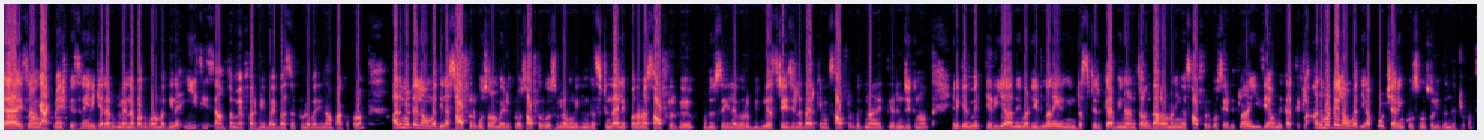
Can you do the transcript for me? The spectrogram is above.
guys நான் உங்க ஆக்மேஷ் பேசுறேன். இன்னைக்கு எல்லாருக்குள்ள என்ன பார்க்க போறோம் பார்த்தீங்கன்னா ஈஸி சாம்சங் எஃப்ஆர்பி பைபாஸ் டூல பத்தி தான் பார்க்க போறோம். அது மட்டும் இல்லாம பார்த்தீங்கன்னா சாஃப்ட்வேர் கோர்ஸும் நம்ம எடுக்கிறோம். சாஃப்ட்வேர் கோர்ஸ்ல உங்களுக்கு இன்ட்ரெஸ்ட் இருந்தா இல்லை இப்போ நான் சாஃப்ட்வேருக்கு புதுசு இல்லை ஒரு பிக்னஸ் ஸ்டேஜ்ல தான் இருக்கு எனக்கு சாஃப்ட்வேர் பத்தி நிறைய தெரிஞ்சுக்கணும். எனக்கு எதுவுமே தெரியாது. பட் இருந்தாலும் எனக்கு இன்ட்ரெஸ்ட் இருக்கு அப்படின்னு நினைச்சாலும் தாராளமாக நீங்க சாஃப்ட்வேர் கோர்ஸ் எடுக்கலாம். ஈஸியா வந்து கத்துக்கலாம். அது மட்டும் இல்லாம பார்த்தீங்கன்னா போட் ஷேரிங் கோர்ஸும் சொல்லி தந்துட்டு இருக்கோம்.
